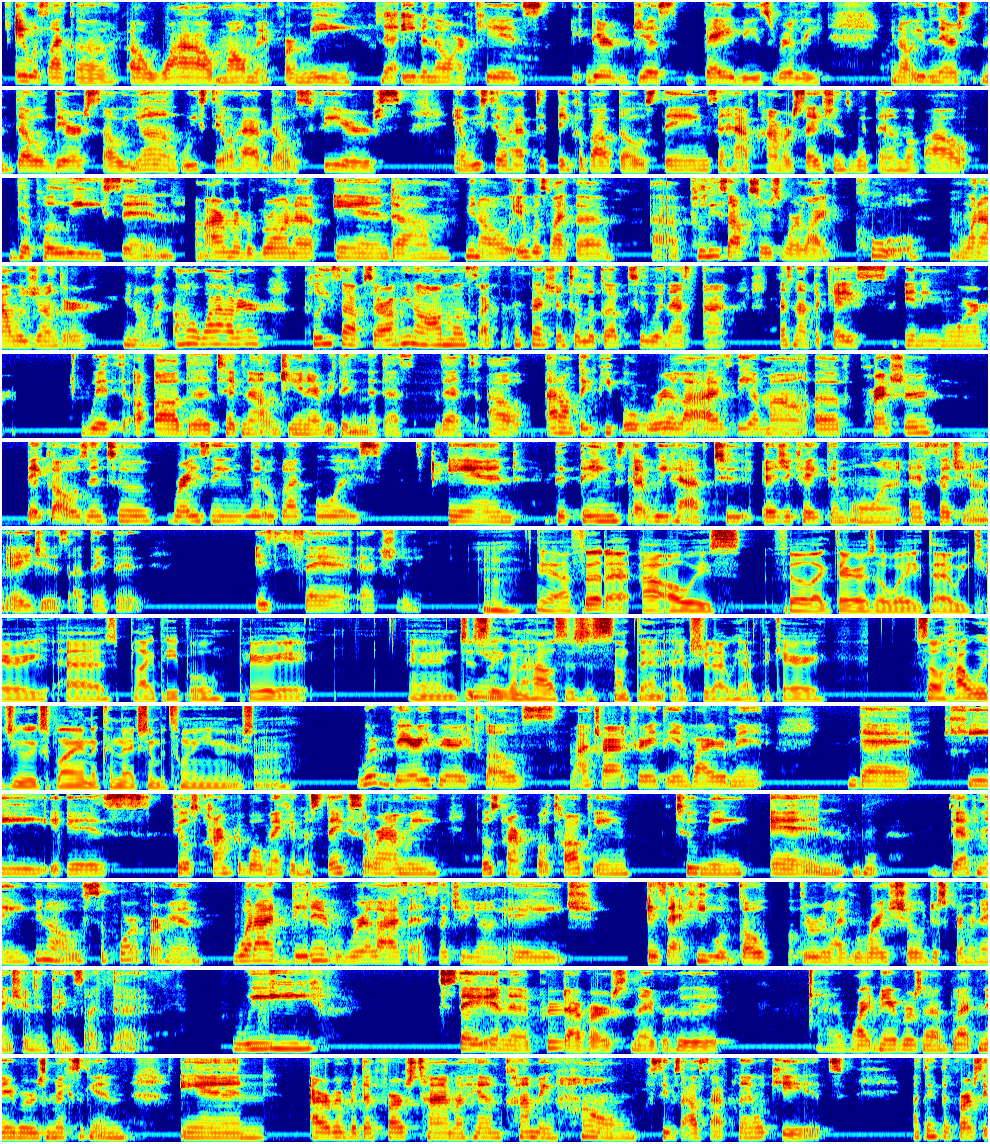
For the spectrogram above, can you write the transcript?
it was like a, a wow moment for me that even though our kids they're just babies really. You know even there's though they're so young we still have those fears and we still have to think about those things and have conversations with them about the police. And um, i remember growing up and um, you know it was like a uh, police officers were like cool when i was younger you know like oh wow they're police officer. You know almost like a profession to look up to and that's not that's not the case anymore with all the technology and everything that that's that's out. I don't think people realize the amount of pressure that goes into raising little black boys and the things that we have to educate them on at such young ages. I think that is sad actually. Mm, yeah, I feel that. I always feel like there is a weight that we carry as black people, period. And just yeah. leaving the house is just something extra that we have to carry. So, how would you explain the connection between you and your son? We're very, very close. I try to create the environment that he is feels comfortable making mistakes around me, feels comfortable talking to me, and definitely, you know, support for him. What I didn't realize at such a young age is that he would go through like racial discrimination and things like that. We stay in a pretty diverse neighborhood. I have white neighbors, I have black neighbors, Mexican. And I remember the first time of him coming home because he was outside playing with kids. I think the first,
